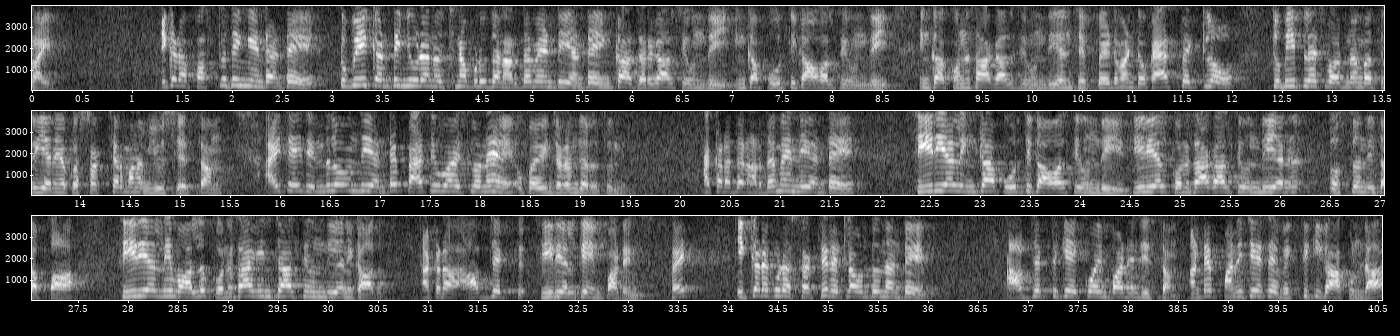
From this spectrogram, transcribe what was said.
Right ఇక్కడ first thing ఏంటంటే to be continued అని వచ్చినప్పుడు దాని అర్థం ఏంటి అంటే ఇంకా జరగాల్సి ఉంది ఇంకా పూర్తి కావాల్సి ఉంది ఇంకా కొనసాగాల్సి ఉంది అని చెప్పేటువంటి ఒక ఆస్పెక్ట్లో to be plus word number three అనే ఒక స్ట్రక్చర్ మనం యూజ్ చేస్తాం. అయితే ఇది ఎందులో ఉంది అంటే ప్యాసివ్ వాయిస్లోనే ఉపయోగించడం జరుగుతుంది. అక్కడ దాని అర్థమైంది అంటే సీరియల్ ఇంకా పూర్తి కావాల్సి ఉంది సీరియల్ కొనసాగాల్సి ఉంది అని వస్తుంది తప్ప సీరియల్ని వాళ్ళు కొనసాగించాల్సి ఉంది అని కాదు. అక్కడ ఆబ్జెక్ట్ సీరియల్కే ఇంపార్టెన్స్ రైట్? ఇక్కడ కూడా స్ట్రక్చర్ ఎట్లా ఉంటుందంటే ఆబ్జెక్ట్కే ఎక్కువ ఇంపార్టెన్స్ ఇస్తాం. అంటే పని చేసే వ్యక్తికి కాకుండా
